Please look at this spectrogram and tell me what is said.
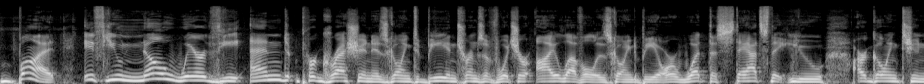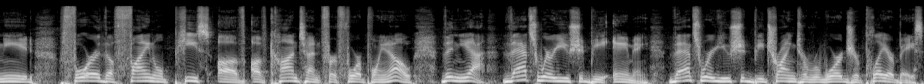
But if you know where the end progression is going to be in terms of what your eye level is going to be or what the stats that you are going to need for the final piece of, of content for 4.0, then yeah, that's where you should be aiming. That's where you should be trying to reward your player base.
